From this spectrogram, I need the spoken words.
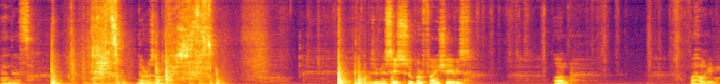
And that's the result. As you can see, super fine shavings on mahogany.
